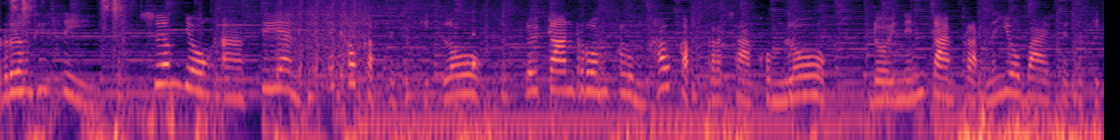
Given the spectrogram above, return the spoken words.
เรื่องที่ 4 ชื่อมโยงอาเซียนให้เข้ากับเศรษฐกิจโลก โดยการรวมกลุ่มเข้ากับประชาคมโลก โดยเน้นการปรับนโยบายเศรษฐกิจ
